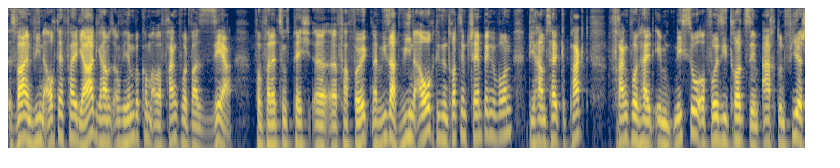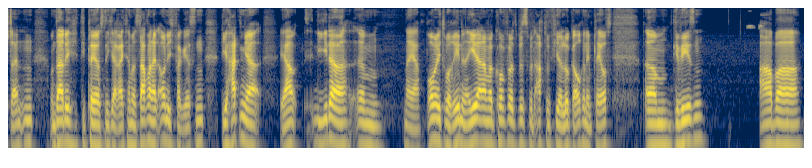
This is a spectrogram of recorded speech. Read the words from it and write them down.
es war in Wien auch der Fall, ja, die haben es irgendwie hinbekommen, aber Frankfurt war sehr vom Verletzungspech äh, äh, verfolgt. Na, wie gesagt, Wien auch, die sind trotzdem Champion geworden, die haben es halt gepackt. Frankfurt halt eben nicht so, obwohl sie trotzdem 8 und 4 standen und dadurch die Playoffs nicht erreicht haben. Das darf man halt auch nicht vergessen. Die hatten ja, ja, jeder, ähm, naja, brauchen wir nicht drüber reden, in jeder anderen Conference bist du mit 8 und 4 locker auch in den Playoffs ähm, gewesen. Aber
